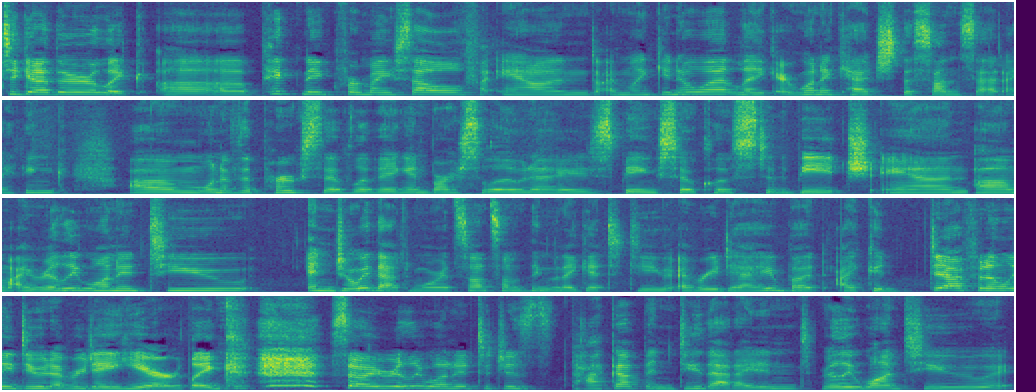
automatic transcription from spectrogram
together like a picnic for myself and I'm like you know what like I want to catch the sunset I think um, one of the perks of living in Barcelona is being so close to the beach and um, I really wanted to enjoy that more. It's not something that I get to do every day, but I could definitely do it every day here. Like, so I really wanted to just pack up and do that. I didn't really want to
